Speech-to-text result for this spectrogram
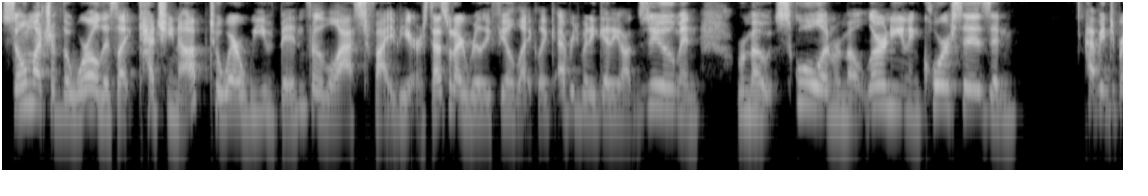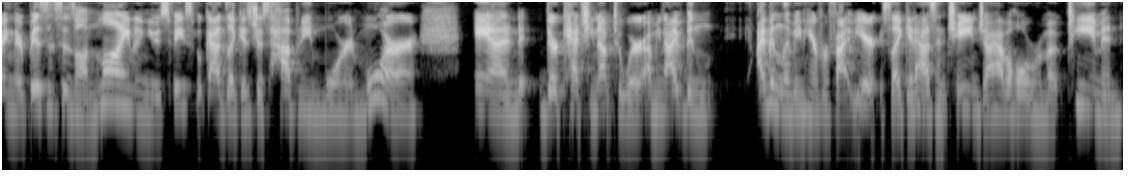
so much of the world is like catching up to where we've been for the last 5 years. That's what I really feel like like everybody getting on Zoom and remote school and remote learning and courses and having to bring their businesses online and use Facebook ads like is just happening more and more and they're catching up to where I mean I've been I've been living here for five years. Like it hasn't changed. I have a whole remote team and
